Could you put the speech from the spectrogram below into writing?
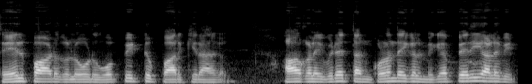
செயல்பாடுகளோடு ஒப்பிட்டு பார்க்கிறார்கள். அவர்களை விட தன் குழந்தைகள் மிகப்பெரிய அளவில்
